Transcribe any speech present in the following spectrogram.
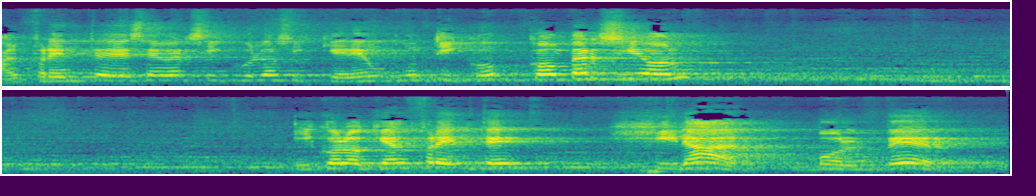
al frente de ese versículo, si quiere un puntico, conversión, y coloque al frente girar, volver.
